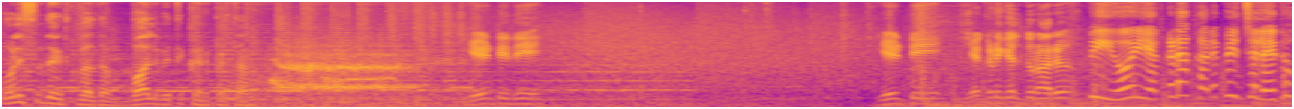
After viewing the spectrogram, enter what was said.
పోలీసుల దగ్గరికి వెళ్దాం వాళ్ళు వెతికి కనిపెడతారు. ఏంటిది? ఏంటి? ఎక్కడికి వెళ్తున్నారు? పియో ఎక్కడా కనిపించలేదు.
